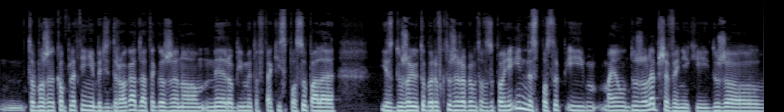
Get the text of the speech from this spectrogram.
mm, to może kompletnie nie być droga, dlatego że no, my robimy to w taki sposób, ale jest dużo youtuberów, którzy robią to w zupełnie inny sposób i mają dużo lepsze wyniki, dużo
